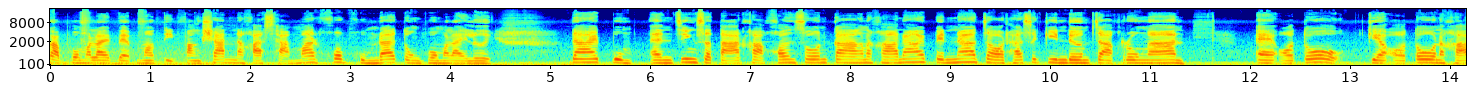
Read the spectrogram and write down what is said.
กับพวงมาลัยแบบมัลติฟัง c t ชันนะคะ สามารถควบคุมได้ตรงพวงมาลัยเลย ได้ปุ่ม Engine Start ค่ะ คอนโซลกลางนะคะ ได้เป็นหน้าจอทัชสกรีนเดิมจากโรงงาน Air Auto เกียร์ออโต้นะคะ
